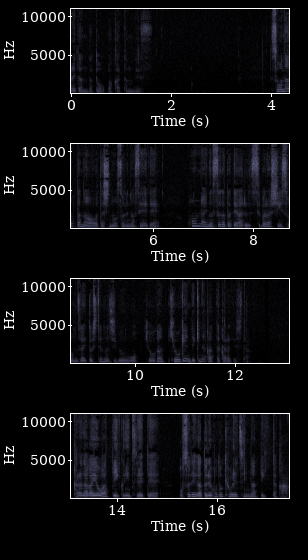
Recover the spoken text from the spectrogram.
れたのだと分かったのです。そうなったのは私の恐れのせいで本来の姿である素晴らしい存在としての自分を表現できなかったからでした。体が弱っていくにつれて恐れがどれほど強烈になっていったか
